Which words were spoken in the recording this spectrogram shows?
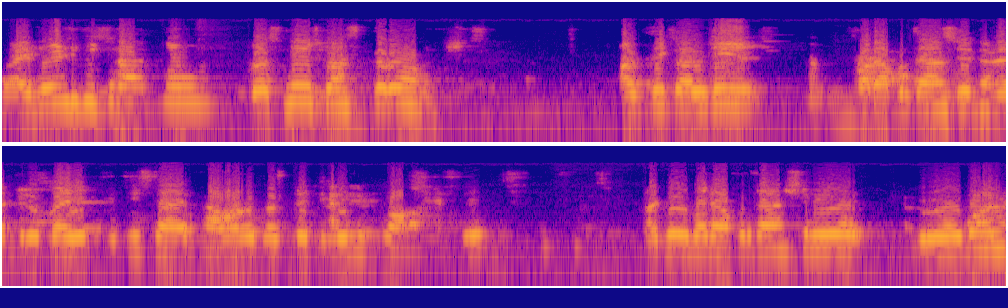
વાઇબ્રન્ટ ગુજરાતનું પ્રશ્ન સંસ્કરણ. આવતીકાલથી વડાપ્રધાન શ્રી નરેન્દ્રભાઈ મોદી સાહેબના વડે હસ્તે મૂકવામાં આવશે આજે વડાપ્રધાન શ્રી ગ્લોબલ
